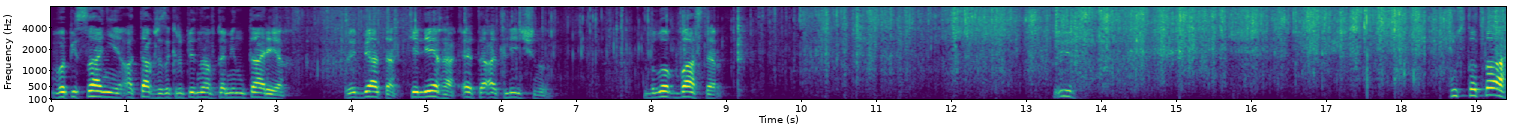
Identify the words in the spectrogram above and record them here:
в описании, а также закреплена в комментариях. Ребята, телега это отлично. Блокбастер. И пустота.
